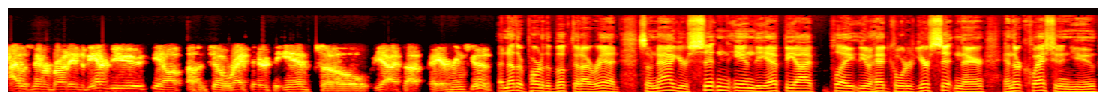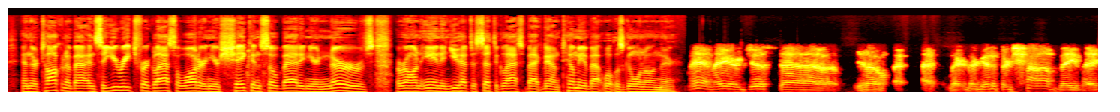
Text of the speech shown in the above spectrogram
I was never brought in to be interviewed, you know, up, until right there at the end. So yeah, I thought, hey, everything's good. Another part of the book that I read. So now you're sitting in the FBI play, you know, headquarters. You're sitting there and they're questioning you and they're talking about, and so you reach for a glass of water and you're shaking so bad and your nerves are on end and you have to set the glass back down. Tell me about what was going on there. Man, they are just, uh, you know, they're they're good at their job. They they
